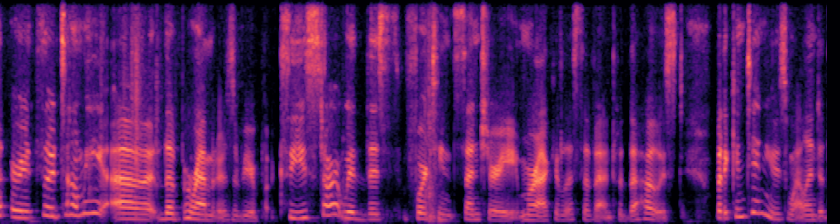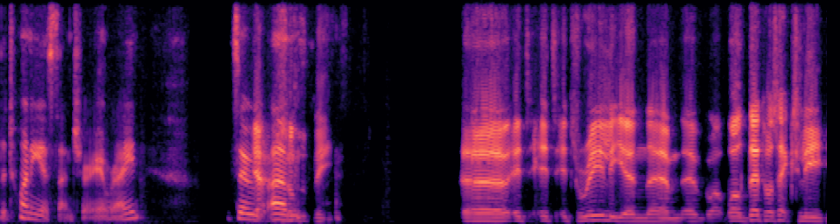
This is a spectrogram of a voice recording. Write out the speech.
All right, so tell me uh, the parameters of your book. So you start with this 14th century miraculous event with the host, but it continues well into the 20th century, right? So yeah, um, absolutely. Uh, it, it, it's really an um, uh, well that was actually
